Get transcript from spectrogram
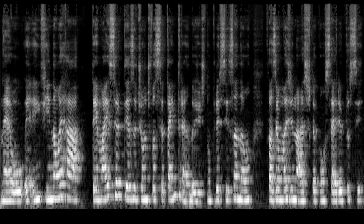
né, ou, enfim, não errar ter mais certeza de onde você está entrando. A gente não precisa não fazer uma ginástica com o cérebro se,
